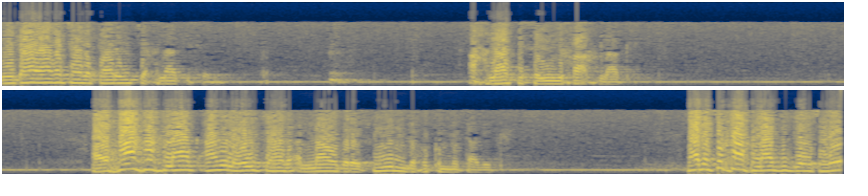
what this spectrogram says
ودا هغه چا لپاره چې اخلاق صحیح اخلاق صحیح ښه اخلاق او ها اخلاق هغه لوي چې الله او رسول د حکم مطابق دا د څه اخلاق دي چې سره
